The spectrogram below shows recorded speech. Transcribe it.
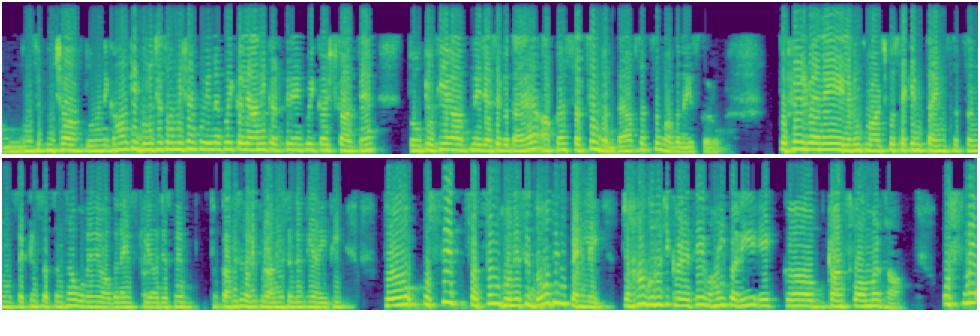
उनसे पूछा। तो उन्होंने कहा कि गुरु जी तो हमेशा कोई ना कोई कल्याण ही करते हैं, कोई कष्ट काटते हैं। तो क्योंकि आपने जैसे बताया, आपका सत्संग बनता है, आप सत्संग ऑर्गेनाइज करो। तो फिर मैंने इलेवेंथ मार्च को सेकंड टाइम सत्संग सेकंड सत्संग था, वो मैंने ऑर्गेनाइज किया, जिसमें तो काफ़ी सारी पुरानी संगत भी आई थी। तो उससे सत्संग होने से दो दिन पहले, जहाँ गुरु जी खड़े थे, वहीं पर ही एक ट्रांसफॉर्मर था। उसमें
